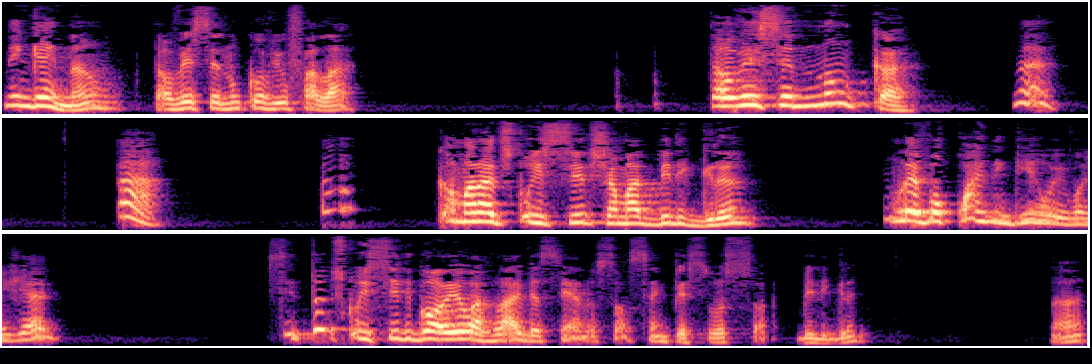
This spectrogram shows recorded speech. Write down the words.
Ninguém não. Talvez você nunca ouviu falar. Talvez você nunca, né? Ah, camarada desconhecido chamado Billy Graham não levou quase ninguém ao evangelho. Assim, tão desconhecido igual eu, as lives assim, eram só 100 pessoas só, Billy Graham. Né?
